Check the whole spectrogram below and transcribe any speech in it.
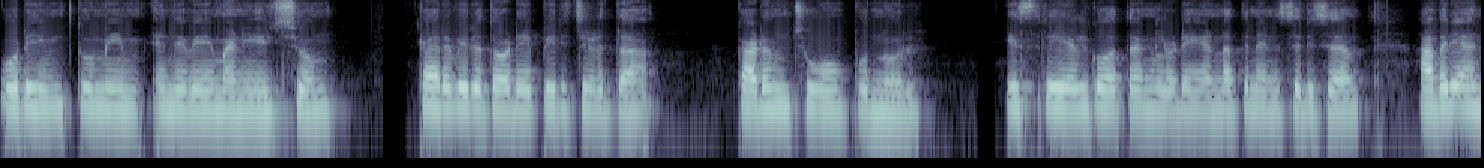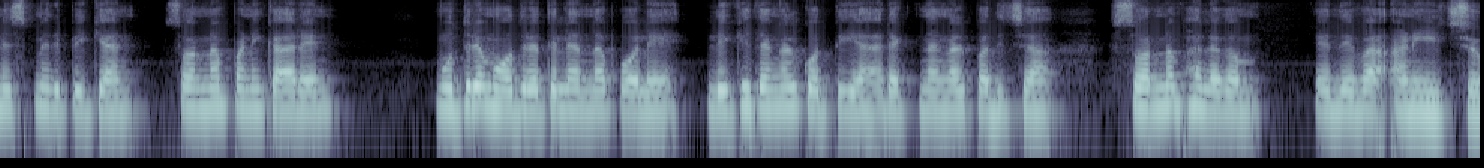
ഉറിയും തുമിയും എന്നിവയും അണിയിച്ചു. കരവിരുതോടെ പിരിച്ചെടുത്ത കടും പുന്നൂൽ. ഇസ്രയേൽ ഗോത്രങ്ങളുടെ എണ്ണത്തിനനുസരിച്ച് അവരെ അനുസ്മരിപ്പിക്കാൻ സ്വർണപ്പണിക്കാരൻ മുദ്രമോതിരത്തിൽ എന്ന പോലെ ലിഖിതങ്ങൾ കൊത്തിയ രത്നങ്ങൾ പതിച്ച സ്വർണഫലകം എന്നിവ അണിയിച്ചു.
